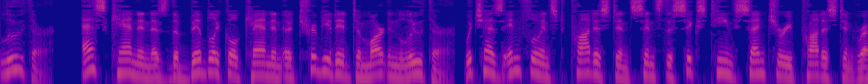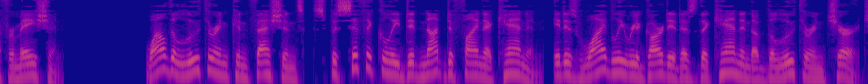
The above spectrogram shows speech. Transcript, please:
Luther's canon is the biblical canon attributed to Martin Luther, which has influenced Protestants since the 16th-century Protestant Reformation. While the Lutheran confessions, specifically did not define a canon, it is widely regarded as the canon of the Lutheran Church.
